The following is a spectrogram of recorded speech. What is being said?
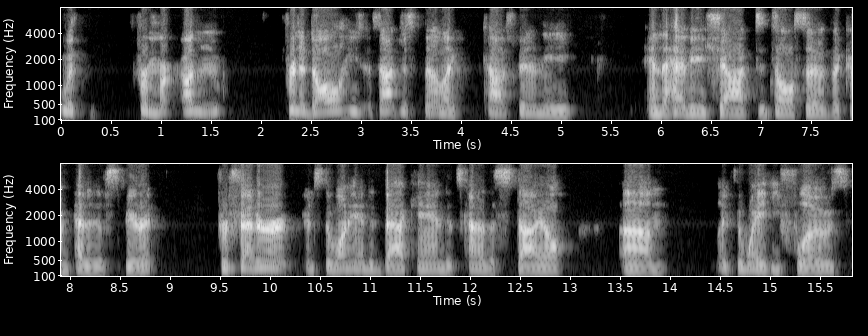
with for on for Nadal he's it's not just the like top spin and the and the heavy shot it's also the competitive spirit for Federer, it's the one-handed backhand. It's kind of the style, um, like the way he flows.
